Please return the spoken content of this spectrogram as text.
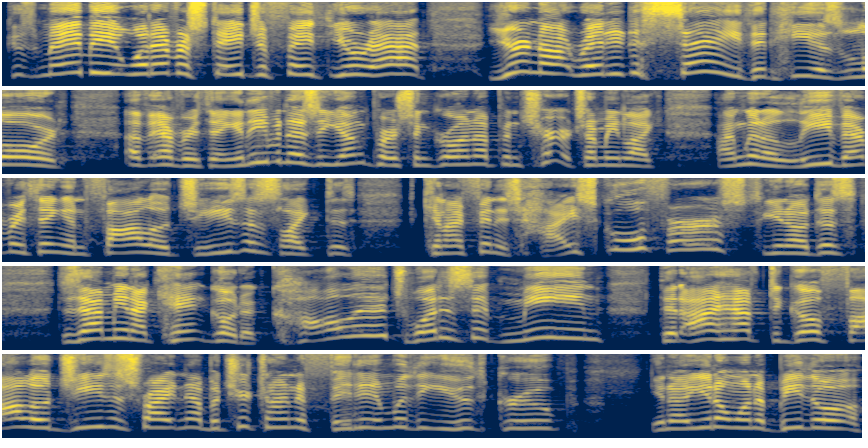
Because maybe at whatever stage of faith you're at, you're not ready to say that He is Lord of everything. And even as a young person growing up in church, I mean, like, I'm going to leave everything and follow Jesus. Like, does, can I finish high school first? You know, does, does that mean I can't go to college? What does it mean that I have to go follow Jesus right now? But you're trying to fit in with a youth group. You know, you don't want to be the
